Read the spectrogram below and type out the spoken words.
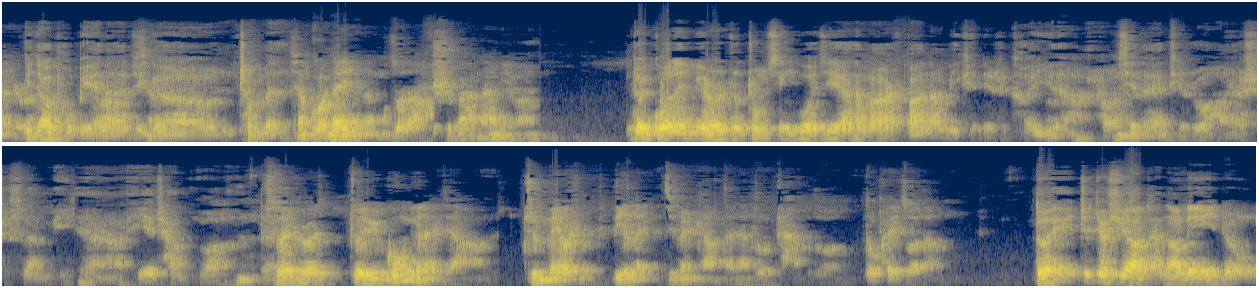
的？比较普遍的这个成本。像国内你能做到十八纳米吗？对，国内比如说中中芯国际啊，他们二十八纳米肯定是可以的。然后现在听说好像十四纳米啊，也差不多了。所以说，对于工艺来讲，就没有什么壁垒，基本上大家都差不多都可以做到。对，这就需要谈到另一种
